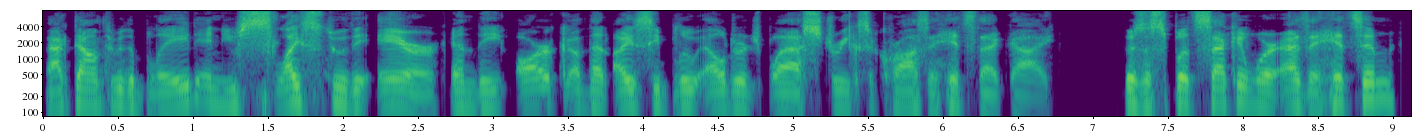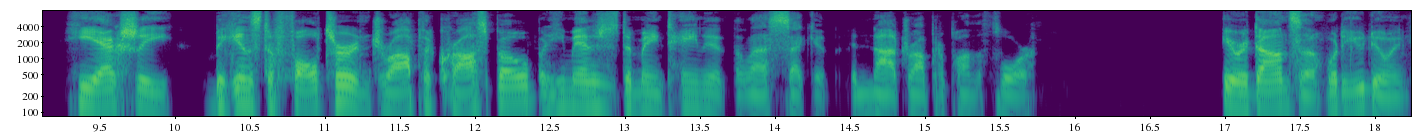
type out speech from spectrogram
back down through the blade, and you slice through the air, and the arc of that icy blue eldritch blast streaks across and hits that guy. There's a split second where, as it hits him, he actually begins to falter and drop the crossbow, but he manages to maintain it at the last second and not drop it upon the floor. Iridansa, what are you doing?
